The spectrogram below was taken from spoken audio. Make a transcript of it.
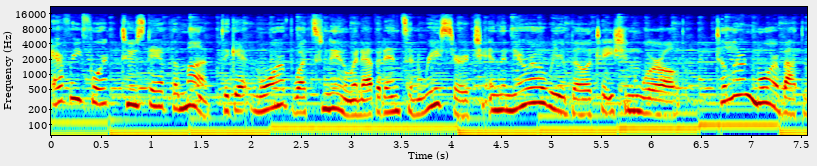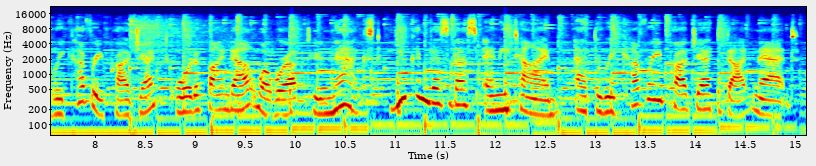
every fourth Tuesday of the month to get more of what's new in evidence and research in the neurorehabilitation world. To learn more about the Recovery Project or to find out what we're up to next, you can visit us anytime at therecoveryproject.net.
